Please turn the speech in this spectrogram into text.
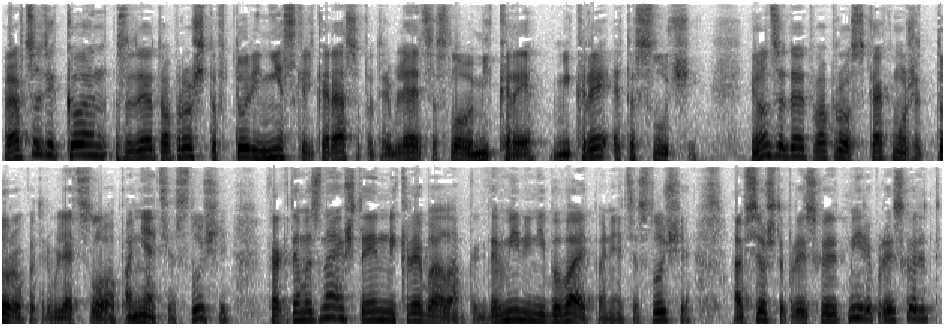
Равцудик Коэн задает вопрос, что в Торе несколько раз употребляется слово «микре». «Микре» – это случай. И он задает вопрос, как может Тора употреблять слово «понятие случай», когда мы знаем, что «эн микре балам», когда в мире не бывает понятия случая, а все, что происходит в мире, происходит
